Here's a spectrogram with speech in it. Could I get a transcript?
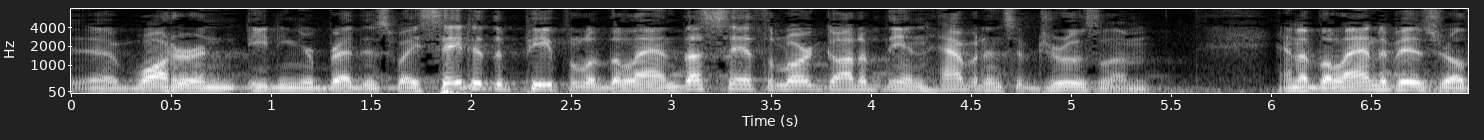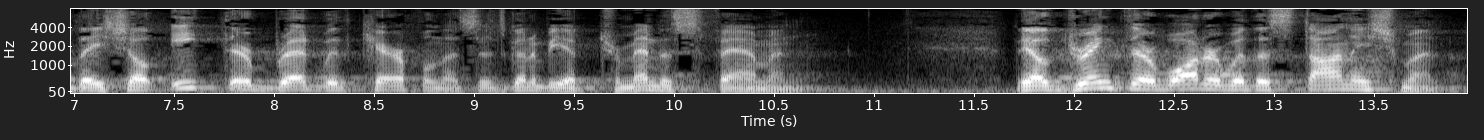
uh, water and eating your bread this way, say to the people of the land, Thus saith the Lord God of the inhabitants of Jerusalem and of the land of Israel, they shall eat their bread with carefulness. There's going to be a tremendous famine. They'll drink their water with astonishment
